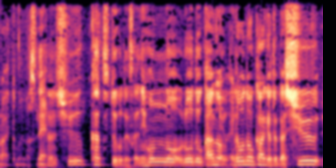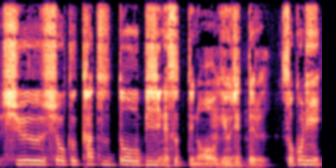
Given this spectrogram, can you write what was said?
ないと思いますね。就活ということですか？日本の労働環境あの、労働環境というか、就、就職活動ビジネスっていうのを牛耳ってる。うん、そこに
